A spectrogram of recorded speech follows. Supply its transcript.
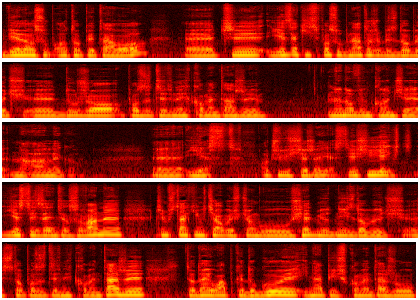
Wiele osób o to pytało. E, Czy jest jakiś sposób na to, żeby zdobyć e, dużo pozytywnych komentarzy na nowym koncie na Allegro. E, Jest. Oczywiście, że jest. Jeśli je- jesteś zainteresowany czymś takim, chciałbyś w ciągu 7 dni zdobyć 100 pozytywnych komentarzy, to daj łapkę do góry i napisz w komentarzu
